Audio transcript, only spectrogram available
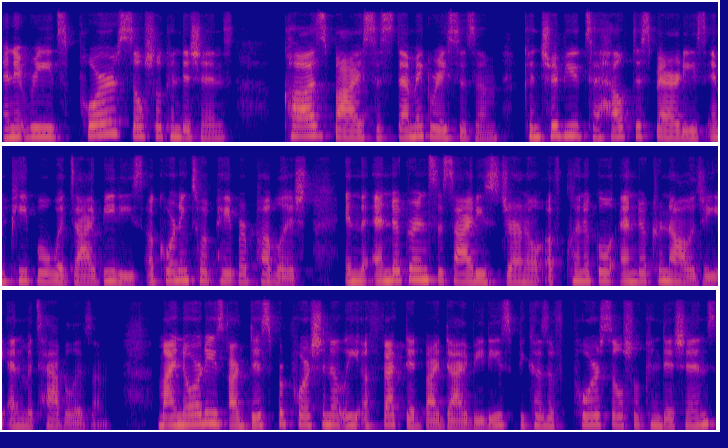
And it reads Poor social conditions caused by systemic racism contribute to health disparities in people with diabetes, according to a paper published in the Endocrine Society's Journal of Clinical Endocrinology and Metabolism. Minorities are disproportionately affected by diabetes because of poor social conditions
